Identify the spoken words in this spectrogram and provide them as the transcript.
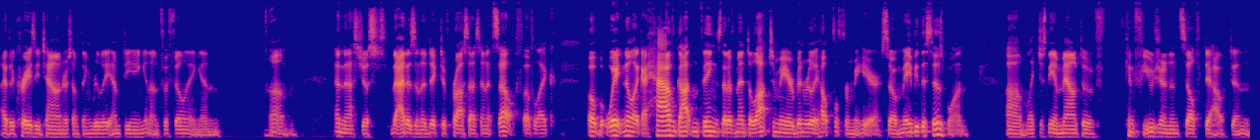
either crazy town or something really emptying and unfulfilling. And, um, and that's just, that is an addictive process in itself of like, oh, but wait, no, like I have gotten things that have meant a lot to me or been really helpful for me here. So maybe this is one. Um, like just the amount of confusion and self doubt and,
